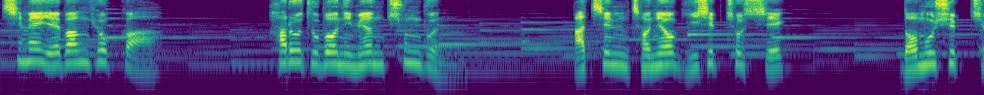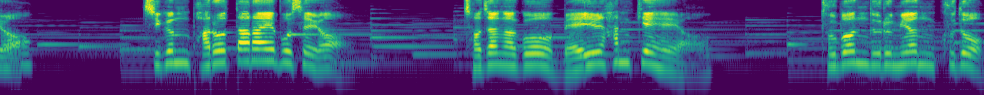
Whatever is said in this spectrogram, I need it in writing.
치매 예방 효과. 하루 두 번이면 충분. 아침, 저녁 20초씩. 너무 쉽죠? 지금 바로 따라해 보세요. 저장하고 매일 함께 해요. 두 번 누르면 구독.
